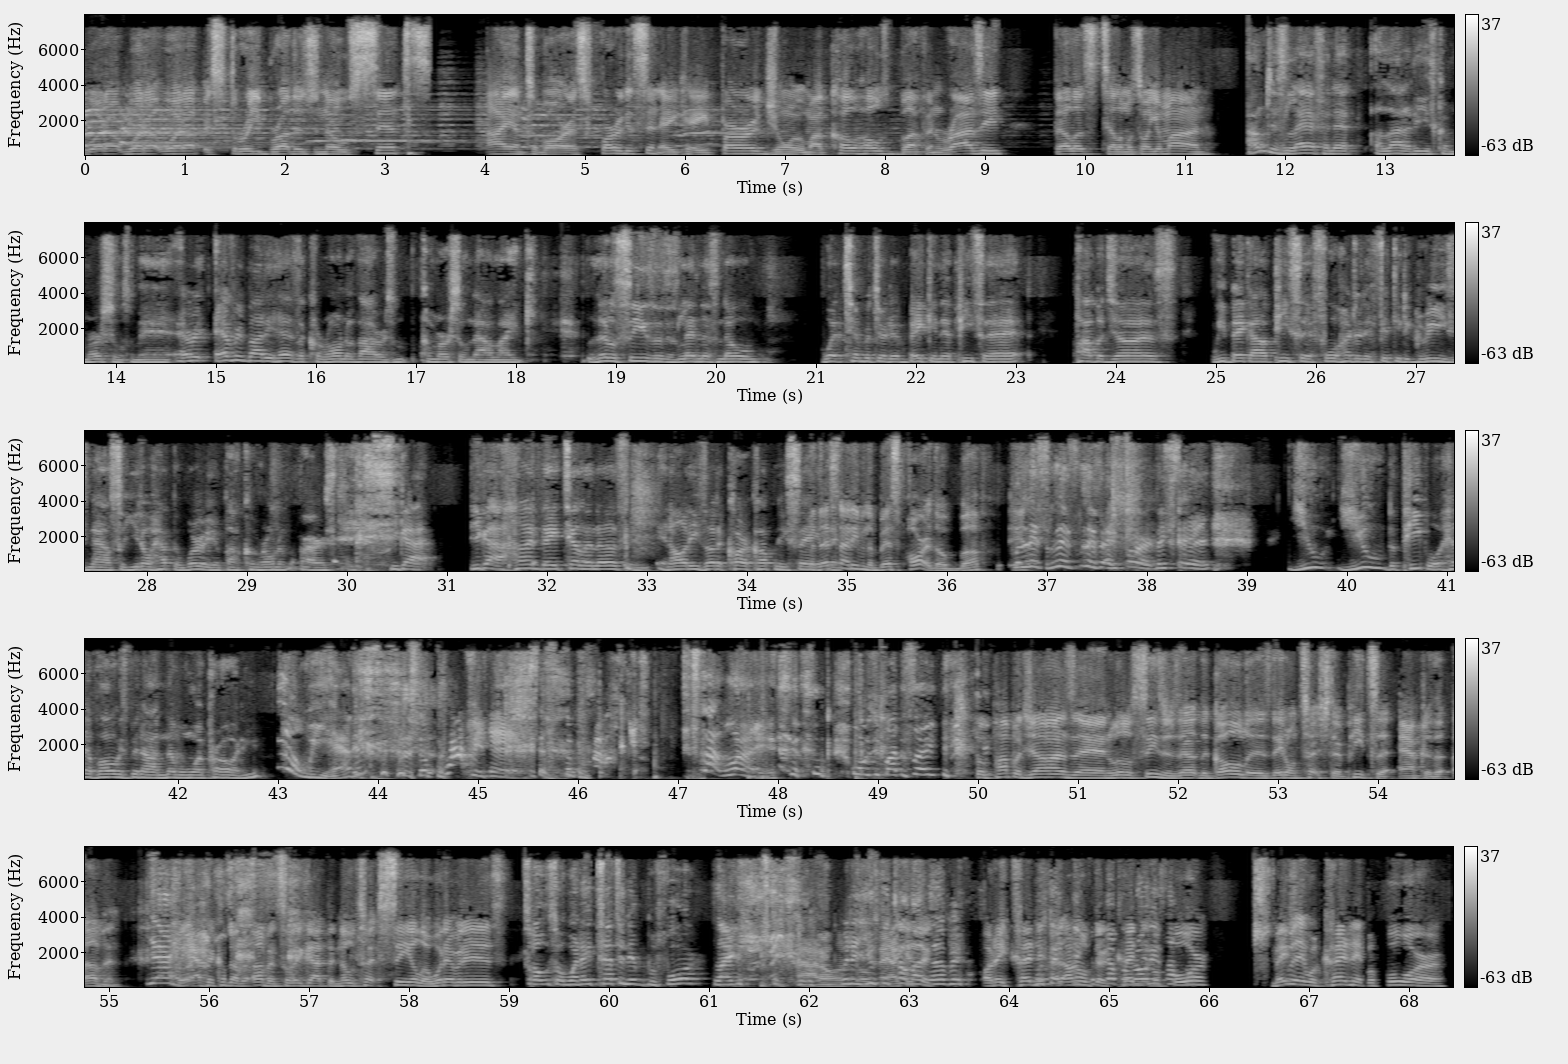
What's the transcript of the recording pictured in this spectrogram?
What up? What up? What up? It's three brothers, no sense. I am Tavares Ferguson, aka Ferg, joined with my co-host Buff and Rozzy. Fellas, tell them what's on your mind. I'm just laughing at a lot of these commercials, man. Every everybody has a coronavirus commercial now. Like Little Caesars is letting us know what temperature they're baking their pizza at. Papa John's, we bake our pizza at 450 degrees now, so you don't have to worry about coronavirus. you got you got Hyundai telling us and, and, all these other car companies saying. But that's that. not even the best part, though, Buff. But listen, listen, listen. Hey, first, they said you, you, the people, have always been our number one priority. No, we haven't. the profit has. The profit. Stop lying. what was you about to say? For Papa John's and Little Caesars, the goal is they don't touch their pizza after the oven. Yeah. They, after it comes out of the oven, so they got the no touch seal or whatever it is. So, so were they touching it before? Like, I don't when it used man. to come out of the oven? Are they cutting it? I don't know if they're cutting it before. Maybe they were cutting it before.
